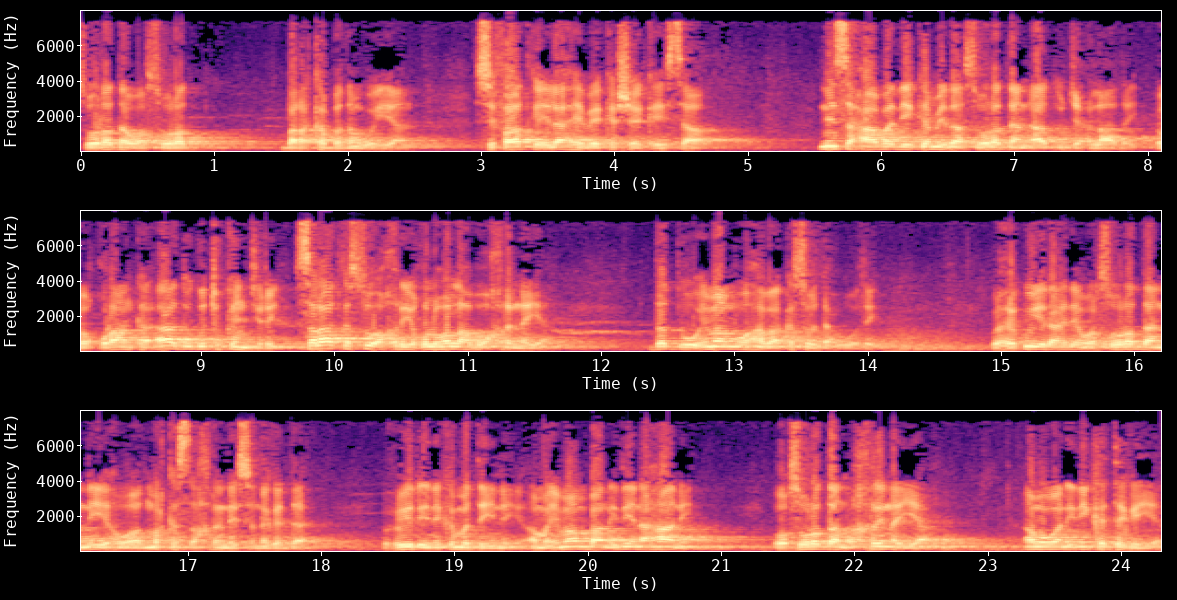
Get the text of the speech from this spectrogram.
suuradda waa suurad barako badan weeyaan. Sifaadka ilaahay bay ka sheekaysaa. Nin saxaabadii ka mid ah suuraddan aad u jeclaaday oo qur'aanka aad ugu tukan jiray salaad kastuu akhriyo qul huwallah buu akhrinaya dad uu imaam u ahaa baa ka soo dacwooday. Waxay ku yidhaahdeen war suuraddan oo aad markasta akhrinayso naga daa. Wuxuu yidhi idinkama daynayo ama imaam baan idiin ahaani oo suuraddan akhrinaya ama waan idinka tegaya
